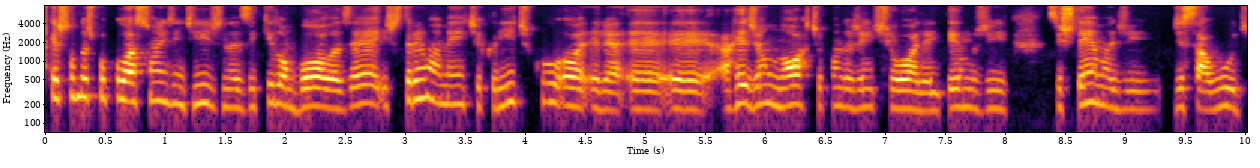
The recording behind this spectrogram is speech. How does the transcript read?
A questão das populações indígenas e quilombolas é extremamente crítico. Olha, é, é, a região norte, quando a gente olha em termos de sistema de, de saúde,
